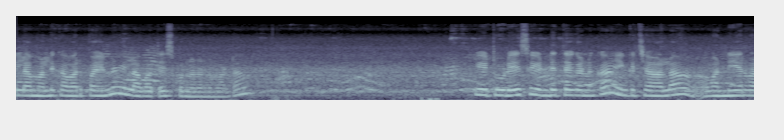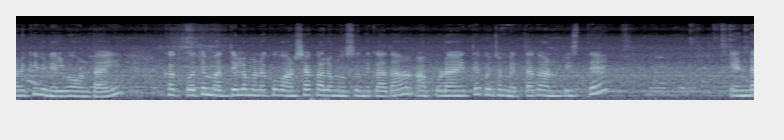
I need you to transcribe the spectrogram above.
ఇలా మళ్ళీ కవర్ పైన ఇలా వతేసుకున్నాను అనమాట ఈ టూ డేస్ ఎండితే కనుక ఇంకా చాలా వన్ ఇయర్ వరకు ఇవి నిల్వ ఉంటాయి. కాకపోతే మధ్యలో మనకు వర్షాకాలం వస్తుంది కదా అప్పుడైతే కొంచెం మెత్తగా అనిపిస్తే ఎండ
